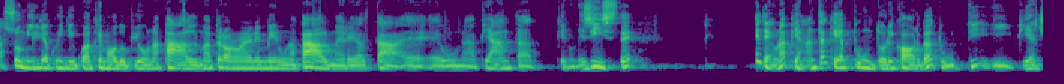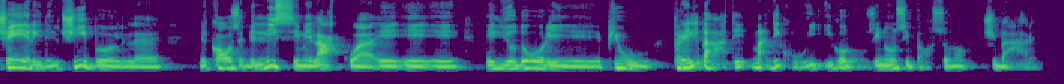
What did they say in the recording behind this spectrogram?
Assomiglia quindi in qualche modo più a una palma, però non è nemmeno una palma, in realtà è, è una pianta che non esiste, ed è una pianta che appunto ricorda a tutti i piaceri del cibo, il, le cose bellissime, l'acqua e, e, e, gli odori più prelibati, ma di cui i golosi non si possono cibare.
